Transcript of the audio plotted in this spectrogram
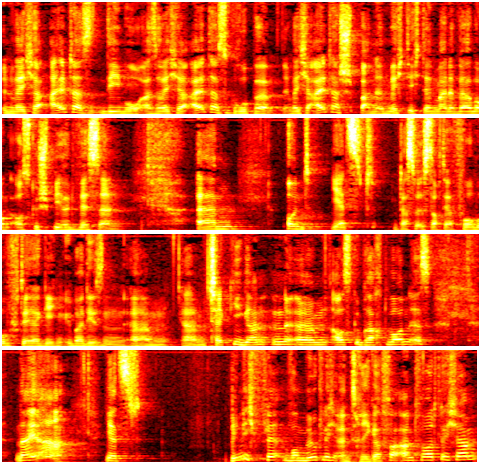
in welcher Altersdemo, also welche Altersgruppe, in welcher Altersspanne möchte ich denn meine Werbung ausgespielt wissen. Ähm, und jetzt, das ist doch der Vorwurf, der gegenüber diesen ähm, ähm, Tech-Giganten ähm, ausgebracht worden ist. Naja, jetzt bin ich womöglich ein Trägerverantwortlicher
